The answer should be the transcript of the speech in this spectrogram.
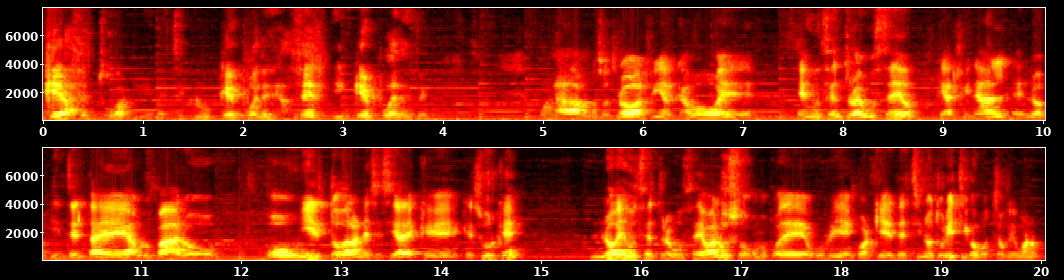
qué haces tú aquí en este club, qué puedes hacer y qué puedes vender. Pues nada, pues nosotros al fin y al cabo eh, es un centro de buceo que al final eh, lo que intenta es agrupar o, o unir todas las necesidades que, que surgen. No es un centro de buceo al uso, como puede ocurrir en cualquier destino turístico, puesto que bueno,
